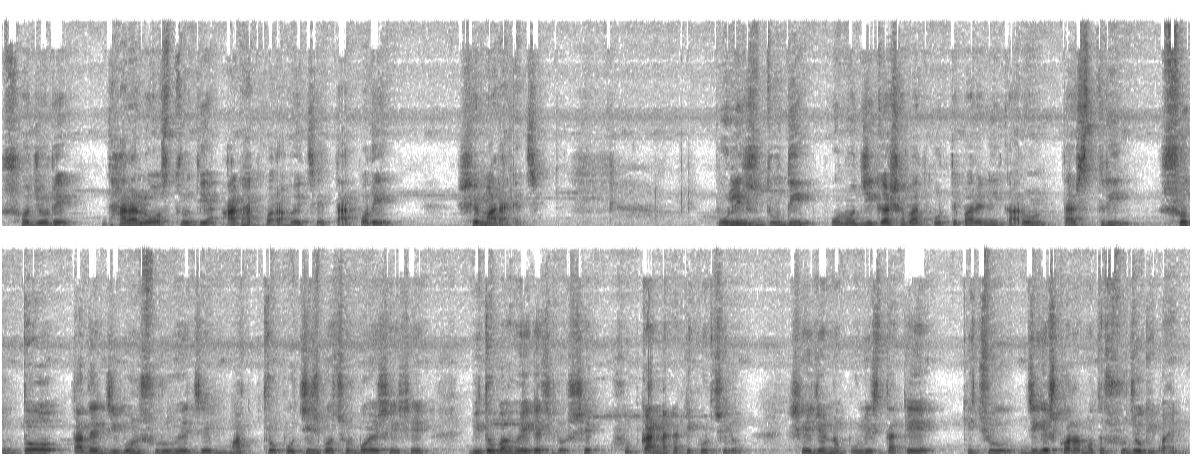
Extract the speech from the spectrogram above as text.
সজোরে ধারালো অস্ত্র দিয়ে আঘাত করা হয়েছে। তারপরে সে মারা গেছে। পুলিশ দুদিন কোনো জিজ্ঞাসাবাদ করতে পারেনি, কারণ তার স্ত্রী সদ্য তাদের জীবন শুরু হয়েছে। মাত্র পঁচিশ বছর বয়সে সে বিধবা হয়ে গেছিল, সে খুব কান্নাকাটি করছিল। সেই জন্য পুলিশ তাকে কিছু জিজ্ঞেস করার মতো সুযোগই পায়নি।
